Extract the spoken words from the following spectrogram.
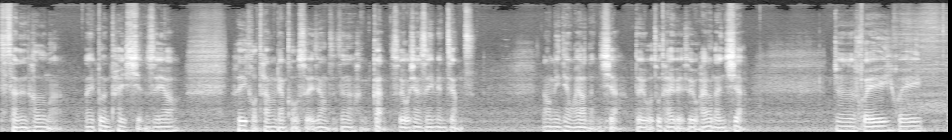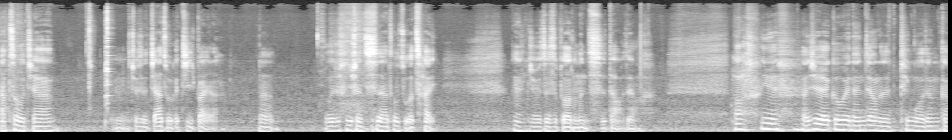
才能喝嘛。那也不能太咸，所以要喝一口汤，两口水这样子，真的很干。所以我现在声音变这样子。然后明天我还要南下，对我住台北，所以我还要南下，就是回回阿昼家，嗯，就是家族个祭拜了。那我就很喜欢吃阿周煮的菜，嗯，觉得这次不知道能不能吃到这样。好，因为感谢各位能这样子听我这样干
